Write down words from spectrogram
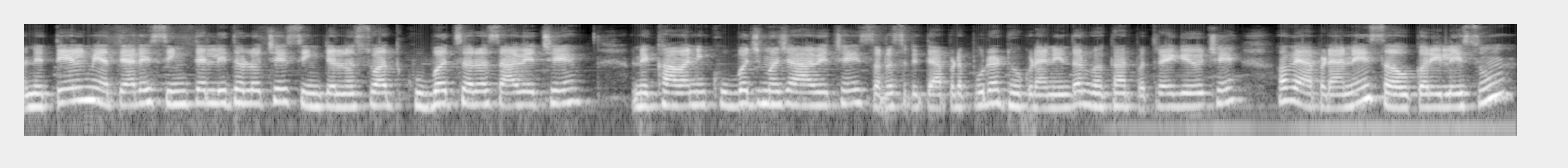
અને તેલ મેં અત્યારે સિંગ તેલ લીધેલો છે. સિંગ તેલનો સ્વાદ ખૂબ જ સરસ આવે છે અને ખાવાની ખૂબ જ મજા આવે છે. સરસ રીતે આપણે પૂરા ઢોકળાની અંદર વઘાર પથરાઈ ગયો છે. હવે આપણે આને સર્વ કરી લઈશું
